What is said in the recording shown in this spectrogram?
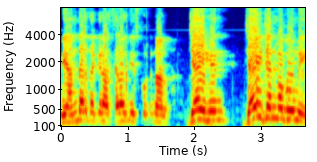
మీ అందరి దగ్గర సెలవు తీసుకుంటున్నాను. जय हिंद जय जन्मभूमि।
